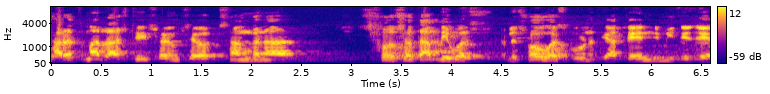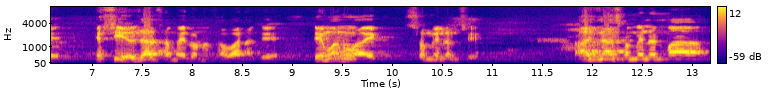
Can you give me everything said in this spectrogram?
ભારતમાં રાષ્ટ્રીય સ્વયંસેવક સંઘના સો શતાબ્દી વર્ષ, એટલે સો વર્ષ પૂર્ણ થયા તે નિમિત્તે જે એસી હજાર સંમેલનો થવાના છે. તેમાંનું આ એક સંમેલન છે. આજના સંમેલનમાં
